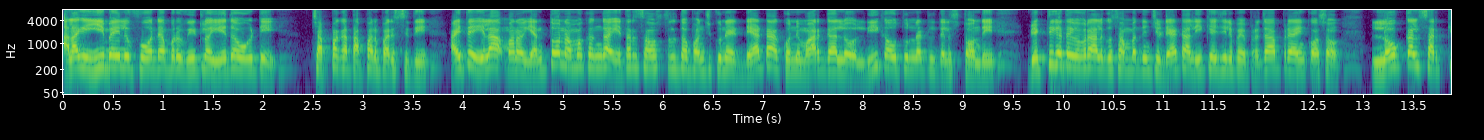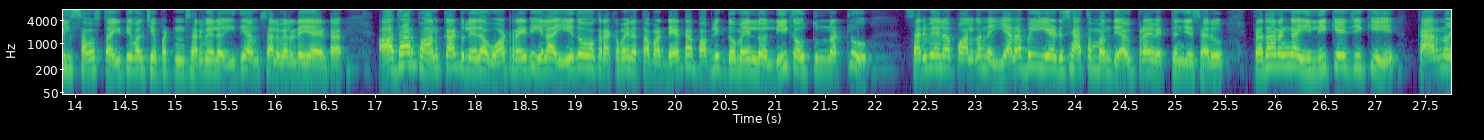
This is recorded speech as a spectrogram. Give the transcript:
అలాగే ఈమెయిల్ ఫోన్ నెంబరు వీటిలో ఏదో ఒకటి చెప్పక తప్పని పరిస్థితి. అయితే ఇలా మనం ఎంతో నమ్మకంగా ఇతర సంస్థలతో పంచుకునే డేటా కొన్ని మార్గాల్లో లీక్ అవుతున్నట్లు తెలుస్తోంది. వ్యక్తిగత వివరాలకు సంబంధించి డేటా లీకేజీలపై ప్రజాప్రాయం కోసం లోకల్ సర్కిల్ సంస్థ ఇటీవల చేపట్టిన సర్వేలో ఇదే అంశాలు వెల్లడయ్యాయంట. ఆధార్ పాన్ కార్డు లేదా ఓటర్ ఐడి ఇలా ఏదో ఒక రకమైన తమ డేటా పబ్లిక్ డొమైన్లో లీక్ అవుతున్నట్లు సర్వేలో పాల్గొన్న ఎనభై ఏడు శాతం మంది అభిప్రాయం వ్యక్తం చేశారు. ప్రధానంగా ఈ లీకేజీకి కారణం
